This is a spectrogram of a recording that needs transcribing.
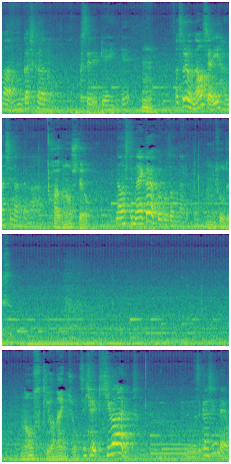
まあ昔からの癖で原因でうん。まあそれを直しゃいい話なんだが早く直してよ。直してないからこういうことになるうんそうです。直す気がないんでしょ？といや気はある。難しいんだよ。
